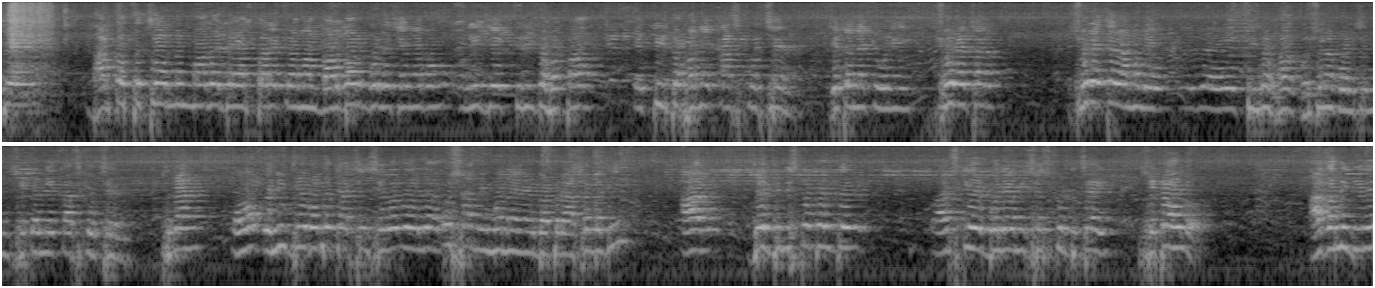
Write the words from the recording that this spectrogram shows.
যে ভারপ্রাপ্ত চেয়ারম্যান মহোদয় জনাব তারেক রহমান বারবার বলেছেন এবং উনি যে একত্রিশ দফা একত্রিশ দফা নিয়ে কাজ করছেন, যেটা নাকি উনি স্বৈরাচার স্বৈরাচার আমলে একত্রিশ দফা ঘোষণা করেছেন, সেটা নিয়ে কাজ করছেন। সুতরাং উনি যেভাবে চাচ্ছেন সেভাবে হলে অবশ্যই আমি মনোনয়নের ব্যাপারে আশাবাদী। আর যে জিনিসটা বলতে আজকে বলে আমি শেষ করতে চাই, সেটা হলো, আগামী দিনে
